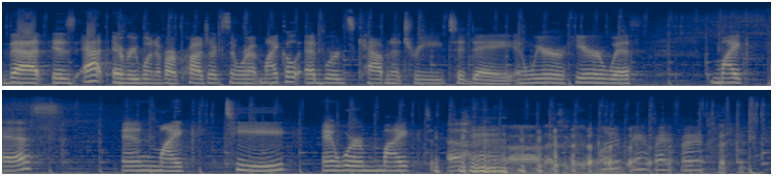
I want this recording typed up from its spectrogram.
that is at every one of our projects, and we're at Michael Edwards Cabinetry today, and we're here with Mike S. and Mike T, and we're mic'd up. Ah, that's a good one. right, right, right.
